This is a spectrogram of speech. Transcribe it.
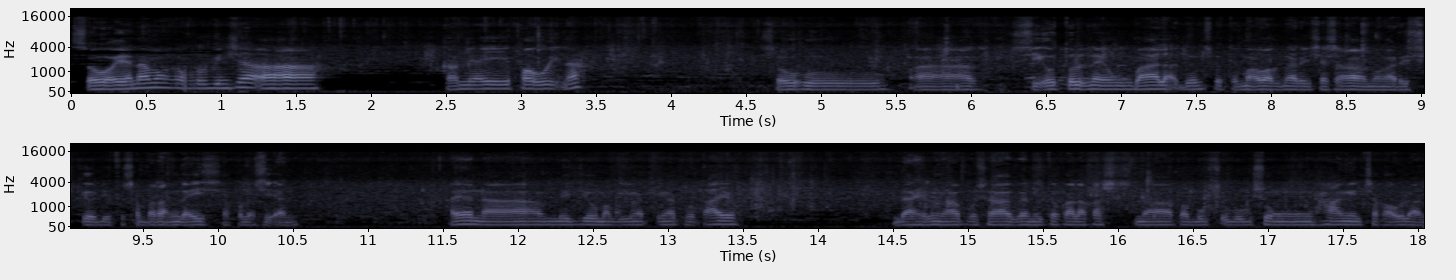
So ayan na mga kaprobinsya, ah kami ay pauwi na. So ah si Utol na yung bahala doon. So tumawag na rin siya sa mga rescue dito sa barangay sa Kulasian. Ayan na medyo mag-ingat-ingat po tayo. Dahil nga po sa ganito kalakas na pabugso-bugsong hangin sa kaulan.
